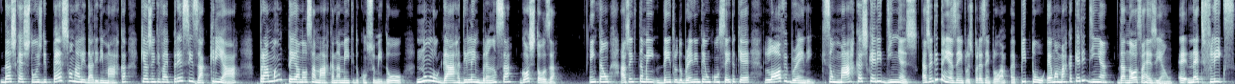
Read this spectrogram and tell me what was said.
das questões de personalidade de marca que a gente vai precisar criar para manter a nossa marca na mente do consumidor num lugar de lembrança gostosa. Então, a gente também, dentro do branding, tem um conceito que é love branding, que são marcas queridinhas. A gente tem exemplos, por exemplo, a, a Pitu é uma marca queridinha da nossa região. É, Netflix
